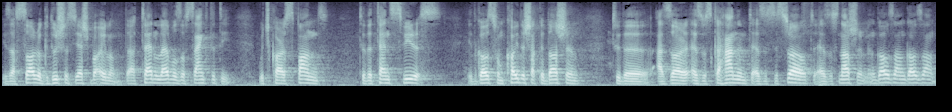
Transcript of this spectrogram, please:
is Asara Gdushas Yesh. There are ten levels of sanctity which correspond to the ten spheres. It goes from Kodesh HaKadoshim to the Azar Ezus Kahanim, to Ezus Yisrael, to Ezus Nashim, and goes on, goes on.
